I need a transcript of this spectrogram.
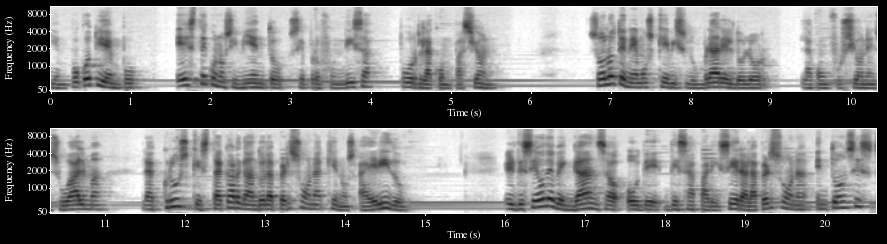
y en poco tiempo este conocimiento se profundiza por la compasión. Solo tenemos que vislumbrar el dolor, la confusión en su alma, la cruz que está cargando la persona que nos ha herido. El deseo de venganza o de desaparecer a la persona entonces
